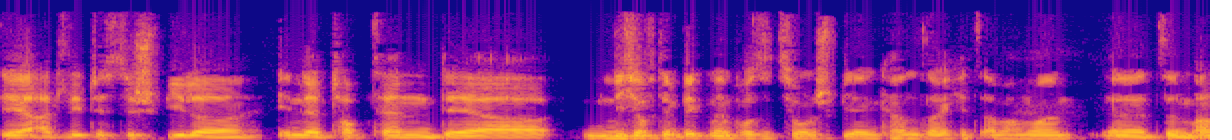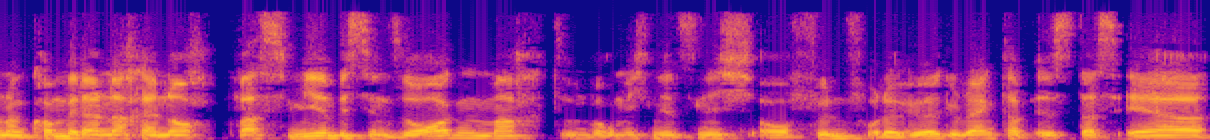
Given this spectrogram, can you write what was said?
der athletischste Spieler in der Top 10, der nicht auf den Bigman-Positionen spielen kann, sage ich jetzt einfach mal. Äh, zu dem anderen kommen wir dann nachher noch. Was mir ein bisschen Sorgen macht und warum ich ihn jetzt nicht auf fünf oder höher gerankt habe, ist, dass er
